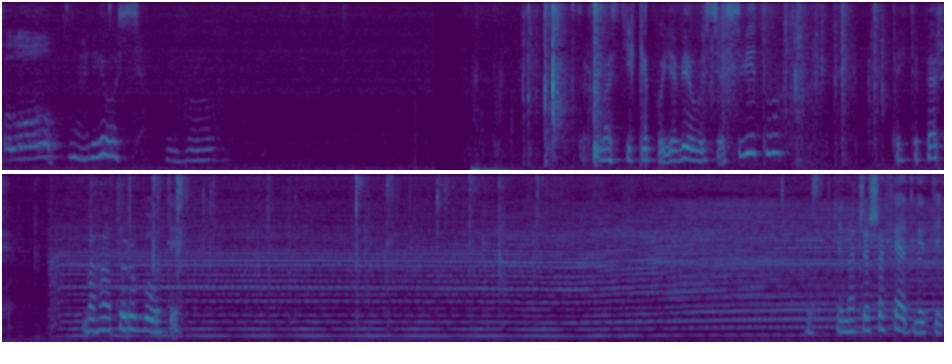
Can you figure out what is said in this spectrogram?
Хололо. Нагрілося. Угу. Так, у нас тільки появилося світло, та й тепер багато роботи. Ось наче шахет летить.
